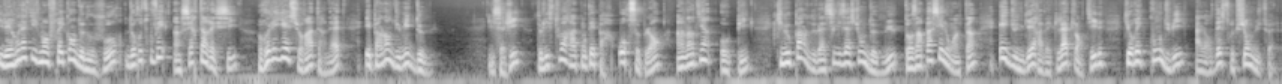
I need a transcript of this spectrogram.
il est relativement fréquent de nos jours de retrouver un certain récit relayé sur Internet et parlant du mythe de Mu. Il s'agit de l'histoire racontée par Ours Blanc, un Indien Hopi, qui nous parle de la civilisation de Mu dans un passé lointain et d'une guerre avec l'Atlantide qui aurait conduit à leur destruction mutuelle.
